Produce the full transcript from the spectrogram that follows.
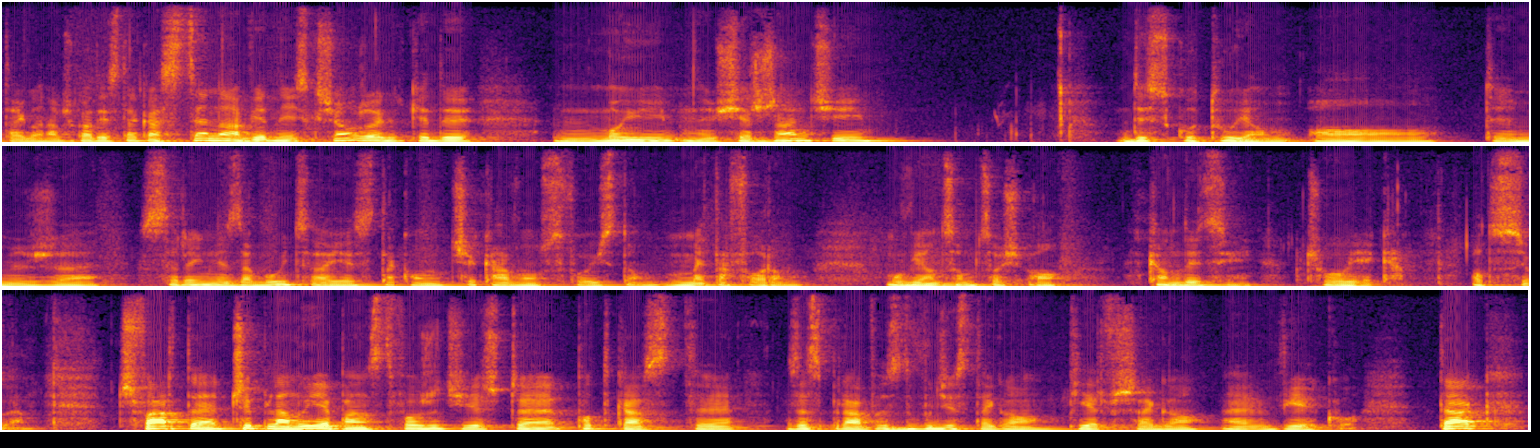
tego. Na przykład jest taka scena w jednej z książek, kiedy moi sierżanci dyskutują o tym, że seryjny zabójca jest taką ciekawą, swoistą metaforą, mówiącą coś o kondycji człowieka. Odsyłam. Czwarte, czy planuje Pan stworzyć jeszcze podcast ze spraw z XXI wieku? Tak,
